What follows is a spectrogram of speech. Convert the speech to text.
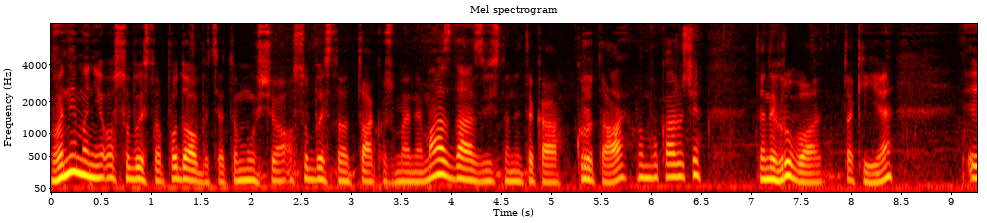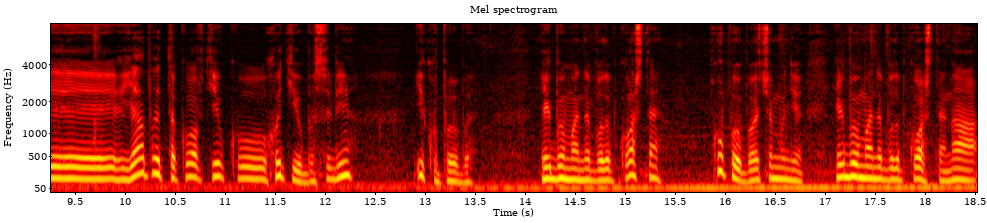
Вони мені особисто подобаються, тому що особисто також в мене Mazda, звісно, не така крута, грубо кажучи. Та не грубо, а так і є. Е, я би таку автівку хотів би собі і купив би. Якби в мене були б кошти, купив би, а чому ні? Якби в мене були б кошти на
